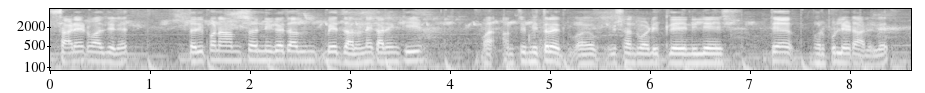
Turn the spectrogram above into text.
साडेआठ वाजलेले आहेत. तरी पण आमचं निघायचं अजून बेस झालं नाही कारण की आमचे मित्र आहेत अ, विश्रांतवाडीतले निलेश ते भरपूर लेट आलेले आहेत.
